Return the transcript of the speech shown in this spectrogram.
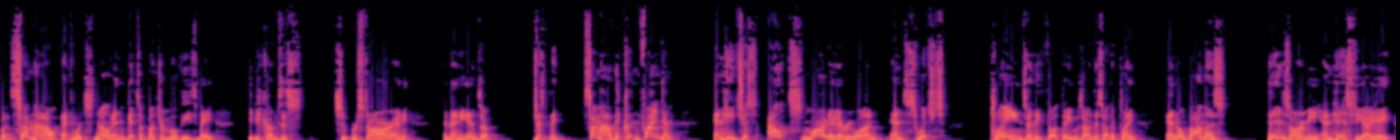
But somehow Edward Snowden gets a bunch of movies made. He becomes this superstar and he, and then he ends up just they somehow they couldn't find him and he just outsmarted everyone and switched planes and they thought that he was on this other plane. And Obama's, his army and his CIA,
